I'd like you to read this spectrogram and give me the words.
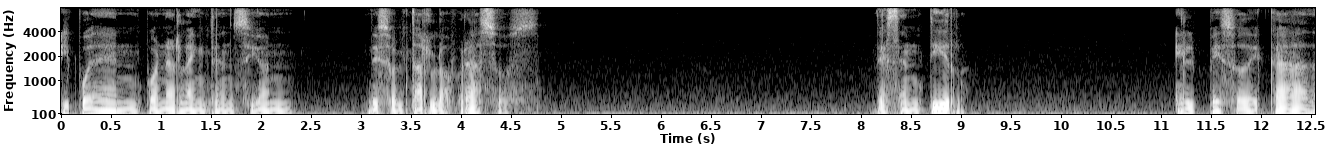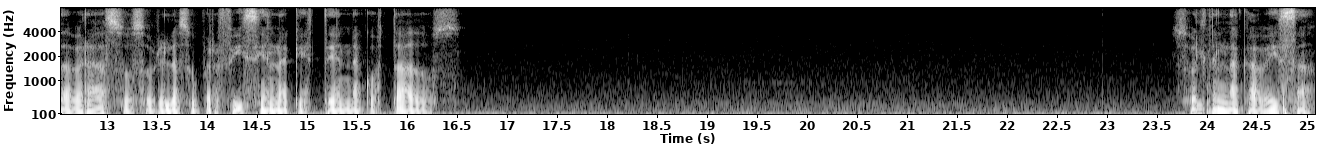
Y pueden poner la intención de soltar los brazos, de sentir el peso de cada brazo sobre la superficie en la que estén acostados. Suelten la cabeza.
